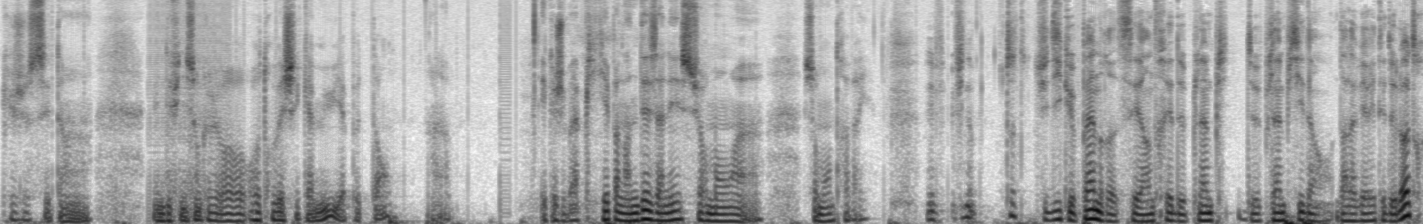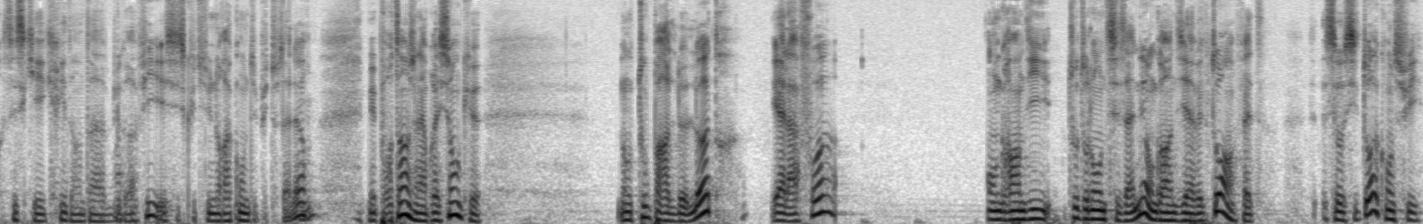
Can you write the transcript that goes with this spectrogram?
que je, c'est un, une définition que je re- retrouvais chez Camus il y a peu de temps, voilà. et que je vais appliquer pendant des années sur mon, euh, sur mon travail. Finalement, toi, tu dis que peindre, c'est entrer de plein, de plein pied dans, dans la vérité de l'autre. C'est ce qui est écrit dans ta biographie et c'est ce que tu nous racontes depuis tout à l'heure. Mhm. Mais pourtant, j'ai l'impression que donc tout parle de l'autre et à la fois, on grandit tout au long de ces années, on grandit avec toi en fait. C'est aussi toi qu'on suit.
